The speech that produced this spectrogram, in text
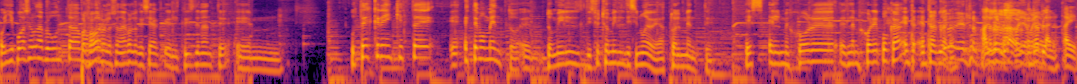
Oye, ¿puedo hacer una pregunta Por favor. relacionada con lo que decía el Chris delante? Em, ¿Ustedes creen que este, eh, este momento, el 2018-2019 actualmente, es el mejor eh, es la mejor época? Entra, entra al plano. Entra al plano, plano. Ahí.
